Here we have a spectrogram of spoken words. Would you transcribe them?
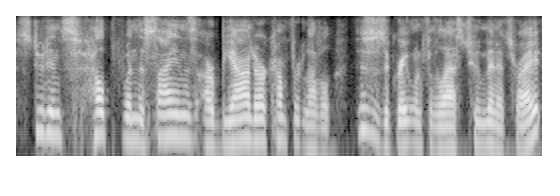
students help when the signs are beyond our comfort level? This is a great one for the last two minutes, right?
